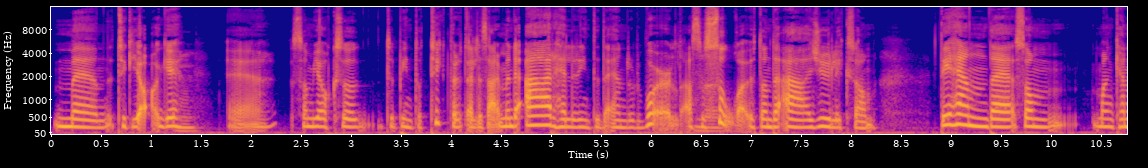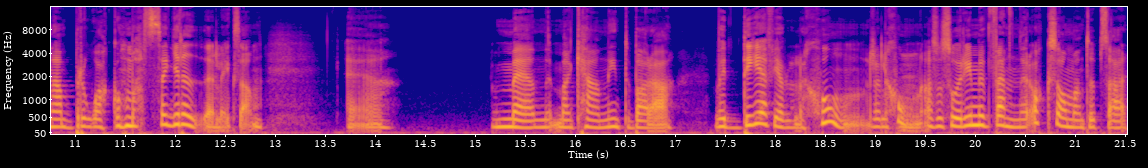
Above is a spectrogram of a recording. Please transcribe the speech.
Men, tycker jag. Mm. Eh, som jag också typ inte har tyckt förut. Eller så här, men det är heller inte the end of the world. Alltså nej. så. Utan det är ju liksom. Det hände som man kan ha bråk och massa grejer mm. liksom. Eh, men man kan inte bara vad är det för jävla relation? relation? Mm. Alltså så är det ju med vänner också om man typ så här,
